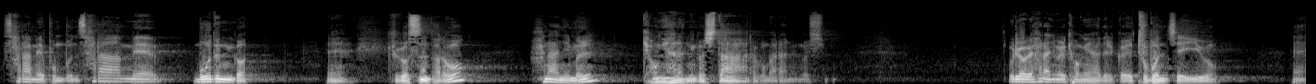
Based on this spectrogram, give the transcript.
사람의 본분, 사람의 모든 것, 예, 그것은 바로 하나님을 경외하는 것이다 라고 말하는 것입니다. 우리가 왜 하나님을 경외해야 될까요? 두 번째 이유, 예,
